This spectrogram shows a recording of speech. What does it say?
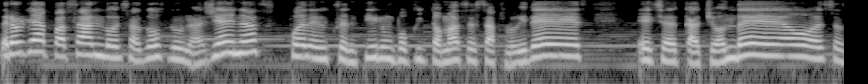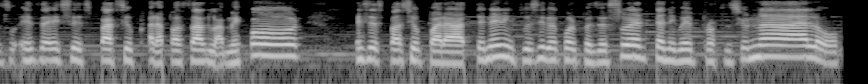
Pero ya pasando esas dos lunas llenas, pueden sentir un poquito más esa fluidez, ese cachondeo, ese, ese, espacio para pasarla mejor, ese espacio para tener inclusive golpes de suerte a nivel profesional o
